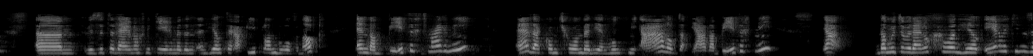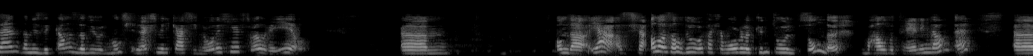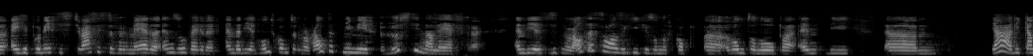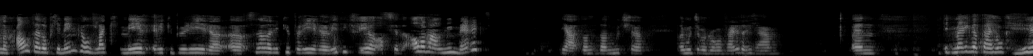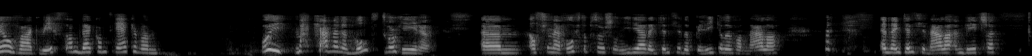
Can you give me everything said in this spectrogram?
Um, we zitten daar nog een keer met een, een heel therapieplan bovenop. En dat betert maar niet. Dat komt gewoon bij die hond niet aan, of dat, ja, dat betert niet. Ja, dan moeten we daar ook gewoon heel eerlijk in zijn. Dan is de kans dat uw hond gedragsmedicatie nodig heeft wel reëel. Um, omdat, ja, als je alles al doet wat je mogelijk kunt doen zonder, behalve training dan, hè, uh, en je probeert die situaties te vermijden en zo verder, en bij die hond komt er nog altijd niet meer rust in dat lijfje. En die zit nog altijd zoals een kieken zonder kop uh, rond te lopen. En die, um, ja, die kan nog altijd op geen enkel vlak meer recupereren, uh, sneller recupereren, weet ik veel. Als je dat allemaal niet merkt, ja, dan, dan, moet je, dan moeten we gewoon verder gaan. En ik merk dat daar ook heel vaak weerstand bij komt kijken van, oei, maar ik ga met een hond drogeren. Um, als je mij volgt op social media, dan kent je de perikelen van Nala. en dan kent je Nala een beetje.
